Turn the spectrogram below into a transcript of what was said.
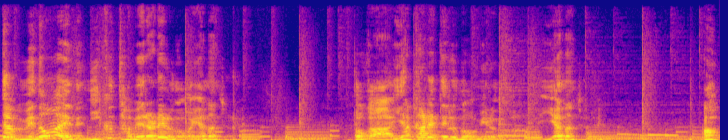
多分目の前で肉食べられるのが嫌なんじゃない？とか焼かれてるのを見るのが嫌なんじゃない？あ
